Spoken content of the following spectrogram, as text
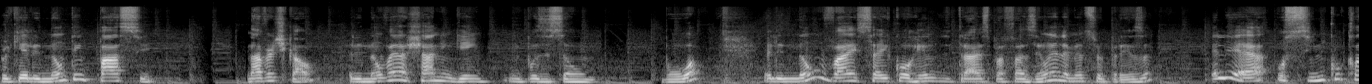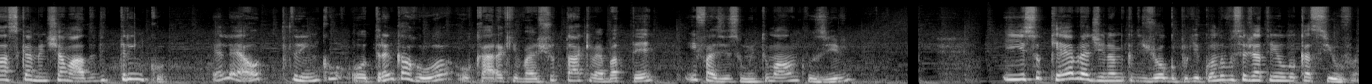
porque ele não tem passe na vertical, ele não vai achar ninguém em posição boa ele não vai sair correndo de trás para fazer um elemento surpresa. Ele é o 5 classicamente chamado de trinco. Ele é o trinco, o tranca-rua, o cara que vai chutar, que vai bater e faz isso muito mal, inclusive. E isso quebra a dinâmica de jogo, porque quando você já tem o Lucas Silva,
